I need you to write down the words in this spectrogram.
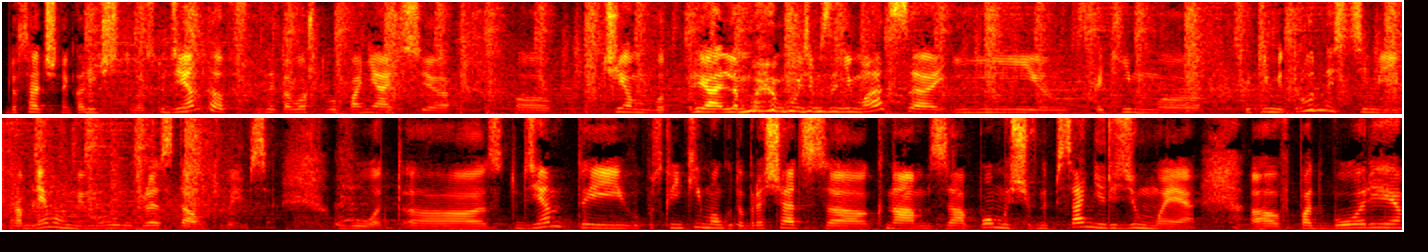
достаточное количество студентов для того, чтобы понять, э, чем вот реально мы будем заниматься и с каким какими трудностями и проблемами мы уже сталкиваемся. Вот. Э, студенты и выпускники могут обращаться к нам за помощью в написании резюме, э, в подборе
